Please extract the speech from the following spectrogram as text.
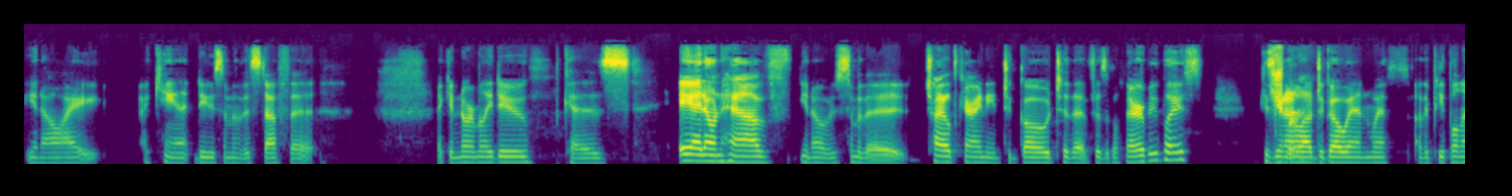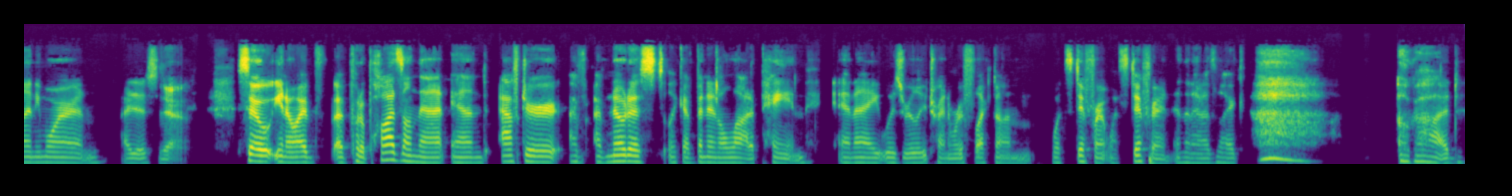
you know, I I can't do some of the stuff that I can normally do because a I don't have you know some of the childcare I need to go to the physical therapy place because you're not allowed to go in with other people anymore, and I just Yeah. So you know I've I've put a pause on that, and after I've I've noticed like I've been in a lot of pain, and I was really trying to reflect on what's different, what's different, and then I was like, oh God,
